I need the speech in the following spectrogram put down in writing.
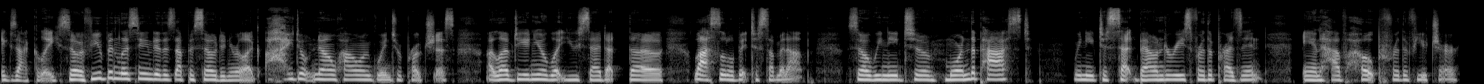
Exactly. So if you've been listening to this episode and you're like, I don't know how I'm going to approach this, I love Daniel what you said at the last little bit to sum it up. So we need to mourn the past. We need to set boundaries for the present and have hope for the future.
